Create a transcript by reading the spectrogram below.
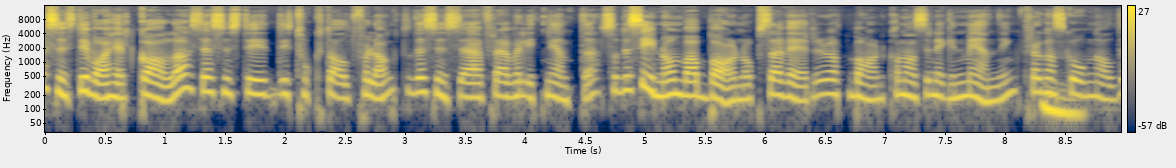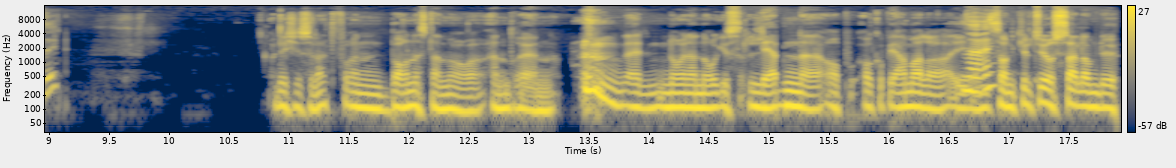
Jeg syns de var helt gale, så jeg syns de, de tok det altfor langt, og det syns jeg fra jeg var liten jente. Så det sier noe om hva barn observerer, og at barn kan ha sin egen mening fra ganske Mm. ung alder. Og det er ikke så lett for en barnestemme å endre en, noen av Norges ledende AKP-ML-ere i Nei. en sånn kultur, selv om du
